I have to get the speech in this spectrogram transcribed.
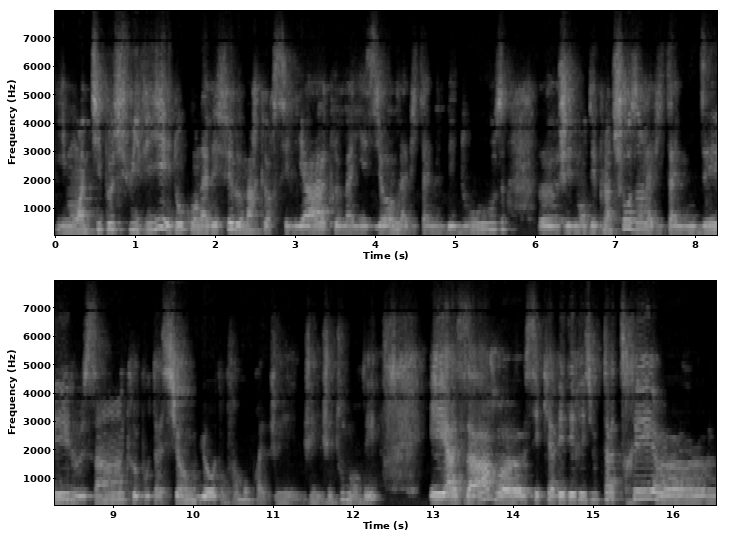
Ils m'ont un petit peu suivi et donc on avait fait le marqueur cœliaque, le magnésium, la vitamine B12. Euh, j'ai demandé plein de choses, hein, la vitamine D, le zinc, le potassium, l'iode, enfin bon bref, j'ai tout demandé. Et hasard, euh, c'est qu'il y avait des résultats très, euh,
